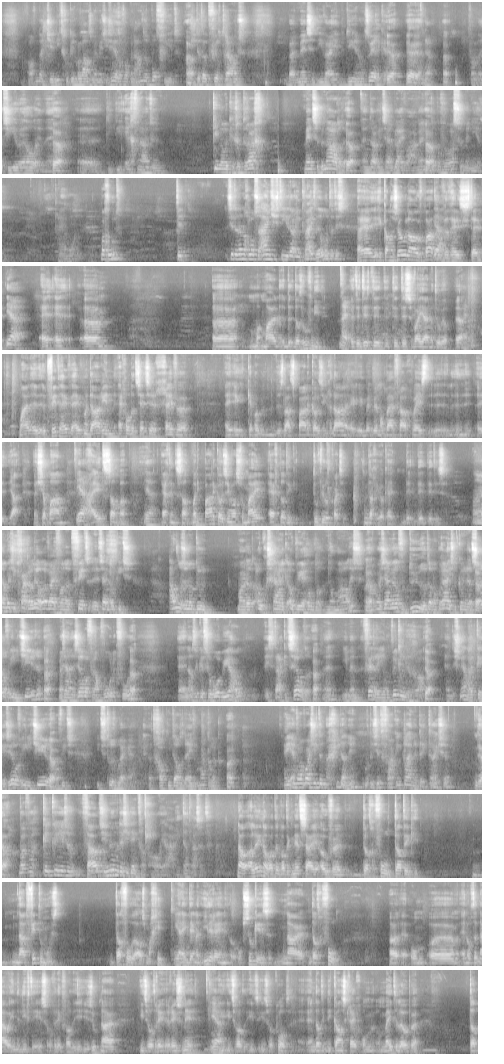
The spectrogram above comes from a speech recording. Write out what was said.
of dat je niet goed in balans bent met jezelf, op een ander bot viert. Je ziet dat ook veel trouwens bij mensen die wij bedienen in ons werk. Hè? Ja, ja, ja. Ja. Ja. Van eh, zie je wel, en, eh, Ja. eh, die, die echt vanuit hun kinderlijke gedrag mensen benaderen. Ja. En daarin zijn blijven hangen en Ja. niet op een volwassen manier. Maar goed, dit, zitten er nog losse eindjes die je daarin kwijt wil? Want het is, Nou ja, ik kan er zo lang over praten, Ja. over dat hele systeem. ja, En, en, ehm, eh, ma- maar dat hoeft niet. nee. Het, het, is, dit, dit- dit is waar jij naartoe wil. Ja. Nee. Maar het, het fit heeft, heeft me daarin echt wel dat setje gegeven. Ik, heb ook dus laatst paardencoaching gedaan. Ik, ben, nog bij een vrouw geweest. eh, Een, een- een- ja, een shamaan. Ja. Hij interessant man. Ja, Echt interessant. Maar die paardencoaching was voor mij echt dat ik... Toen viel het kwartje. Toen dacht ik, oké, dit, dit, dit is... nou ja, een beetje parallel. Hè? Wij van het FIT eh, zijn ook iets anders aan het doen. Maar dat ogenschijnlijk ook weer heel no- normaal is. Ja. Maar we zijn wel voortdurend dan op reis. We kunnen dat Ja. zelf initiëren. Ja. Wij zijn er zelf verantwoordelijk voor. En als ik het zo hoor bij jou, is het eigenlijk hetzelfde. Hè? Je bent verder in je ontwikkeling gegaan. En de snelheid kun je zelf initiëren of iets, iets terugbrengen. Dat gaat niet altijd even makkelijk. Nee. Hey, en waar, waar zit de magie dan in? Want die zit vaak in kleine details, hè? Ja. Waar, waar, kun, kun je zo'n voorbeeldje noemen dat je denkt van, oh ja, dat was het. Nou, alleen al wat, wat ik net zei over dat gevoel dat ik naar het fit toe moest. Dat voelde als magie. Ja. En ik denk dat iedereen op zoek is naar dat gevoel. Nou, eh, om, eh, en of dat nou in de liefde is of weet ik wat. Je, je zoekt naar iets wat re- resoneert. Ja. Iets, wat, iets, iets wat klopt. En dat ik die kans kreeg om, om mee te lopen, dat,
